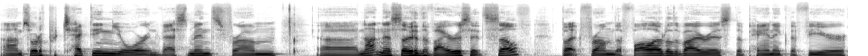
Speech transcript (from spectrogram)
um, sort of protecting your investments from uh, not necessarily the virus itself, but from the fallout of the virus, the panic, the fear,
